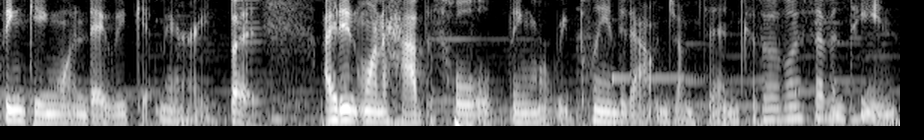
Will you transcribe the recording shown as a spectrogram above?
thinking one day we'd get married, but I didn't want to have this whole thing where we planned it out and jumped in because I was only 17.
